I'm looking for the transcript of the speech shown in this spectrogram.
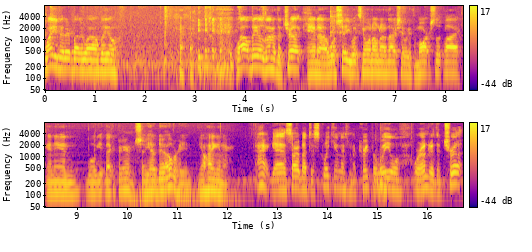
Wave at everybody, Wild Bill. Wild Bill's under the truck, and uh, we'll show you what's going on under there, show you what the marks look like, and then we'll get back up here and show you how to do overhead. Y'all hang in there. All right, guys, sorry about the squeaking. That's my creeper wheel. We're under the truck,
